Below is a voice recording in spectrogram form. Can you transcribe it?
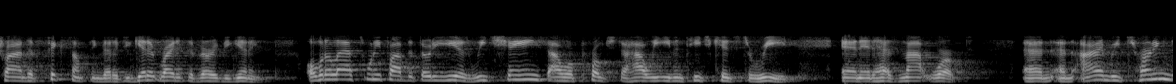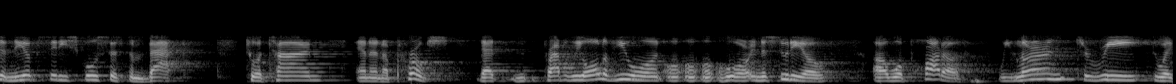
trying to fix something that if you get it right at the very beginning. Over the last 25 to 30 years, we changed our approach to how we even teach kids to read, and it has not worked. And, and I am returning the New York City school system back to a time and an approach that probably all of you on, on, who are in the studio uh, were part of. We learned to read through a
